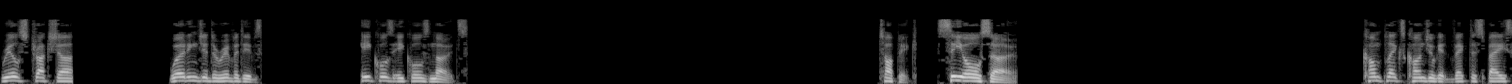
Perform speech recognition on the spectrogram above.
Real structure. Wirtinger derivatives Notes. Topic. See also Complex conjugate vector space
